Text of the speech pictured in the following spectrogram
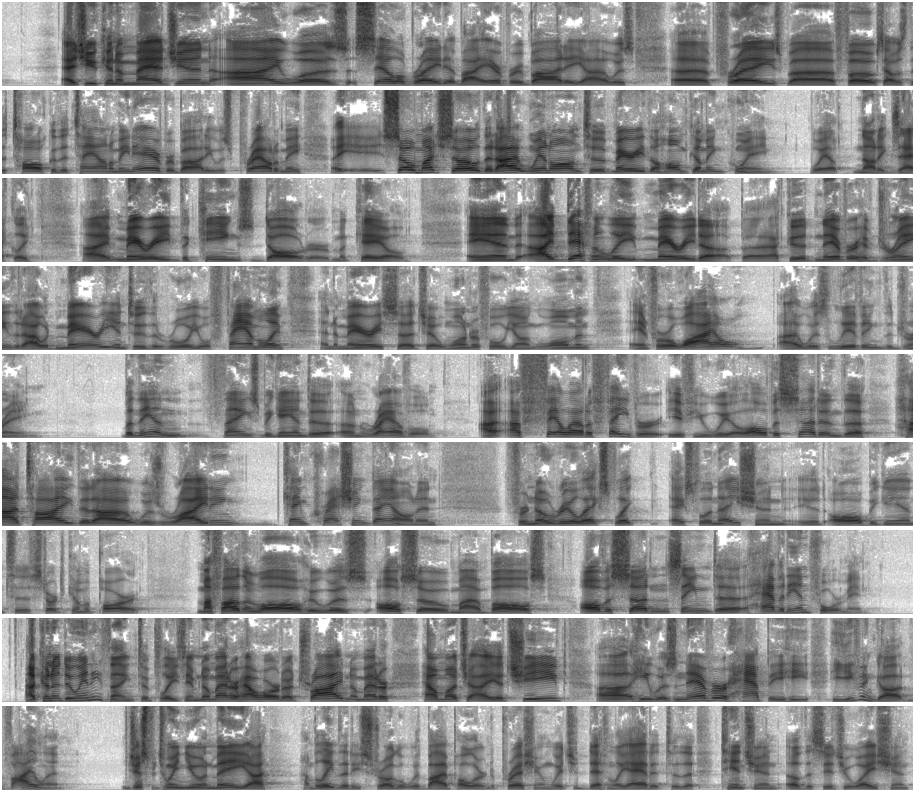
As you can imagine, I was celebrated by everybody. I was uh, praised by folks. I was the talk of the town. I mean, everybody was proud of me. Uh, so much so that I went on to marry the homecoming queen. Well, not exactly. I married the king's daughter, Michal. And I definitely married up. Uh, I could never have dreamed that I would marry into the royal family and to marry such a wonderful young woman. And for a while, I was living the dream. But then things began to unravel. I, I fell out of favor, if you will. All of a sudden, the high tide that I was riding came crashing down, and for no real expl- explanation, it all began to start to come apart. My father in law, who was also my boss, all of a sudden seemed to have it in for me. I couldn't do anything to please him, no matter how hard I tried, no matter how much I achieved. Uh, he was never happy. He, he even got violent. Just between you and me, I, I believe that he struggled with bipolar and depression, which definitely added to the tension of the situation.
